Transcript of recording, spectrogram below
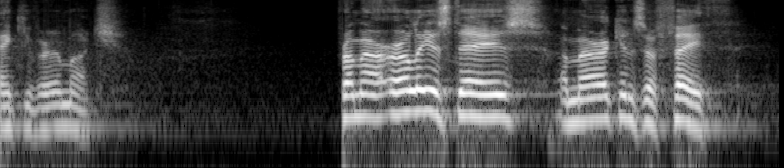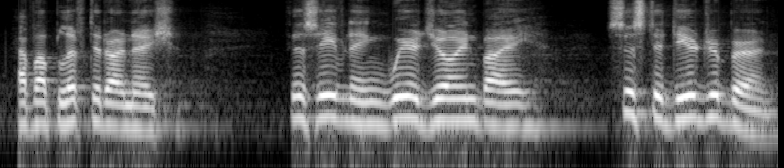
Thank you very much. From our earliest days, Americans of faith have uplifted our nation. This evening, we are joined by Sister Deirdre Byrne.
